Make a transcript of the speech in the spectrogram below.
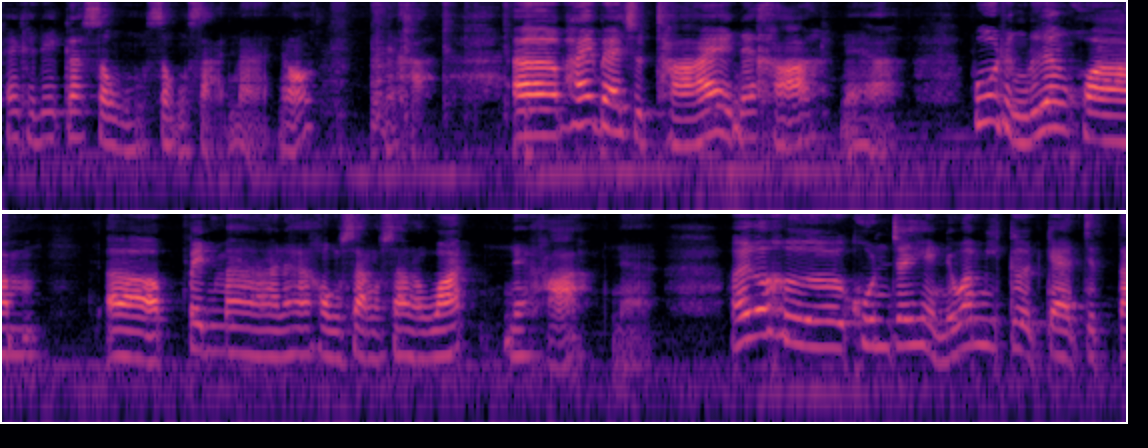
ท่านคเนตก็ส่งส่งสารมาเนาะนะคะไพ่ใบสุดท้ายนะคะนะคะพูดถึงเรื่องความเเป็นมานะคะของสังสารวัตรนะคะนะ เฮ้ยก็คือคุณจะเห็นได้ว่ามีเกิดแก่เจ็บต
